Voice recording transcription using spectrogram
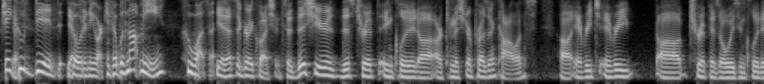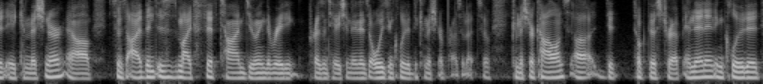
Jake, yes. who did go to New York? If it was not me, who was it? Yeah, that's a great question. So this year, this trip included uh, our Commissioner President Collins. Uh, every every uh, trip has always included a commissioner. Uh, since I've been, this is my fifth time doing the rating presentation, and it's always included the commissioner president. So Commissioner Collins uh, did, took this trip, and then it included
